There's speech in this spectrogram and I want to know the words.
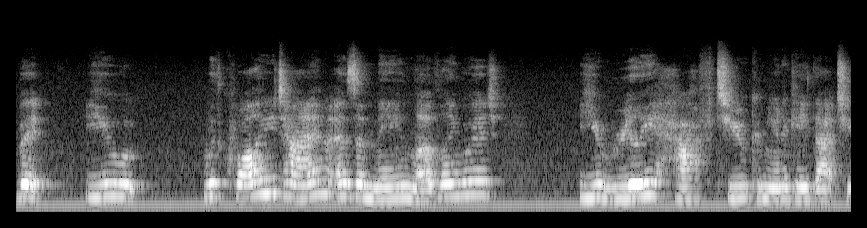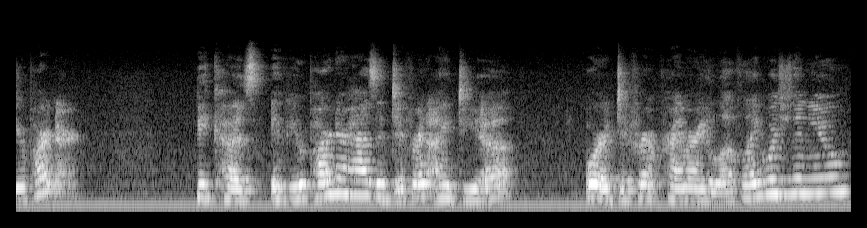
But you, with quality time as a main love language, you really have to communicate that to your partner. Because if your partner has a different idea or a different primary love language than you,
